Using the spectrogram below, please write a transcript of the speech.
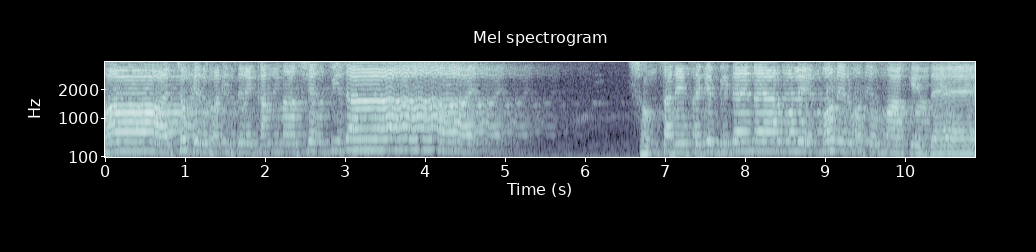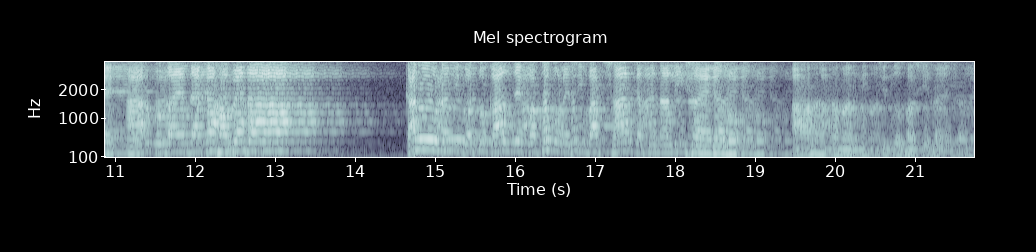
ভয়, চোখের পানি ছেড়ে কান্না, শেষ বিদায়। সন্তানের থেকে বিদায় নেয় আর বলে, মনের মতো মাকে দেখ, আর বোধহয় দেখা হবে না। কারণ আমি গতকাল যে কথা বলেছি, বাদশার কাছে নালিশ হয়ে গেল। আজ আমার নিশ্চিত ফাঁসি হয়ে যাবে,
